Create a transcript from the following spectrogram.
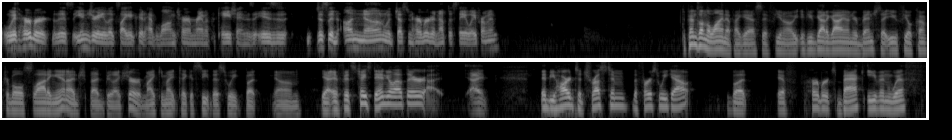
with Herbert, this injury looks like it could have long term ramifications. Is just an unknown with Justin Herbert enough to stay away from him? Depends on the lineup, I guess. If you know, if you've got a guy on your bench that you feel comfortable slotting in, I'd I'd be like, sure, Mike, you might take a seat this week. But um, yeah, if it's Chase Daniel out there, I, I it'd be hard to trust him the first week out. But if Herbert's back, even with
